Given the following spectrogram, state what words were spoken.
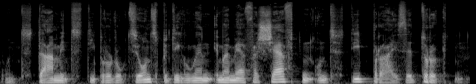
und damit die Produktionsbedingungen immer mehr verschärften und die Preise drückten.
